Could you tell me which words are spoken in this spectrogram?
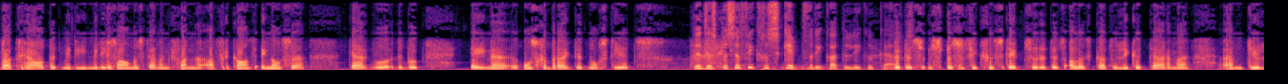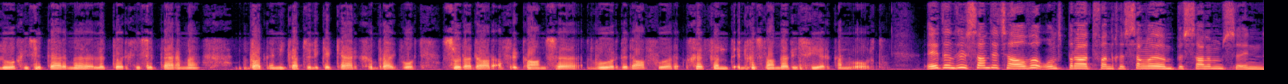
wat gehelp het met die met die samestelling van Afrikaans-Engelse kerkwoordeboek en uh, ons gebruik dit nog steeds. Dit is spesifiek geskep vir die Katolieke Kerk. Dit is spesifiek geskep so dit is alles Katolieke terme, ehm um, teologiese terme, liturgiese terme wat in die Katolieke Kerk gebruik word sodat daar Afrikaanse woorde daarvoor gevind en gestandaardiseer kan word. Dit interessant is halwe ons praat van gesange en psalms en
